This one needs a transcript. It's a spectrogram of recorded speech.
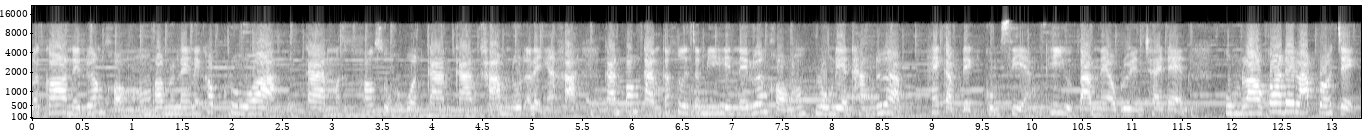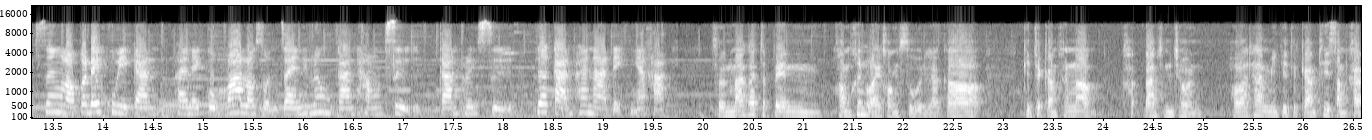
แล้วก็ในเรื่องของความรุนแรงในครอบครัว การเข้าสู่กระบวนการการค้ามนุษย์อะไรเงี้ยค่ะ การป้องกันก็คือจะมีในเรื่องของโรงเรียนทางเลือก ให้กับเด็กกลุ่มเสี่ยงที่อยู่ตามแนวบริเวณชายแดน กลุ่มเราก็ได้รับโปรเจกต์ซึ่งเราก็ได้คุยกันภายในกลุ่มว่าเราสนใจในเรื่องของการทำสื่อ การผลิตสื่อ เพื่อการพัฒนาเด็กเนี่ยค่ะ ส่วนมากก็จะเป็นความเคลื่อนไหวของศูนย์ แล้วก็กิจกรรมข้างนอกตามชุมชน เพราะว่าถ้ามีกิจกรรมที่สำคัญ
